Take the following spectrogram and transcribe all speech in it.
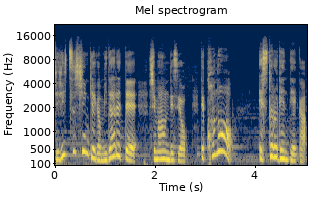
自律神経が乱れてしまうんですよ。で、このエストロゲン低下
